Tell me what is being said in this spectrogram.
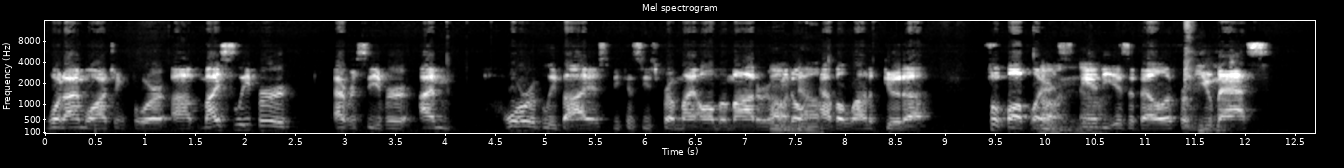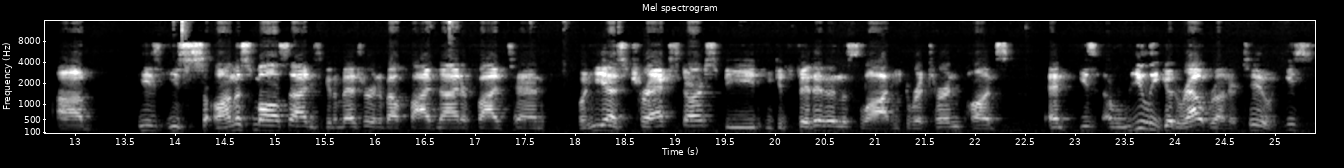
what I'm watching for. Uh, my sleeper at receiver, I'm horribly biased because he's from my alma mater, and oh, we don't no. have a lot of good uh, football players. Oh, no. Andy Isabella from UMass. Um, he's he's on the small side. He's going to measure in about five nine or five ten, but he has track star speed. He can fit it in the slot. He can return punts, and he's a really good route runner too. He's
